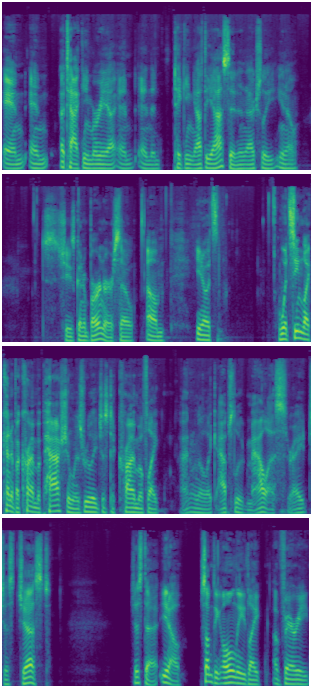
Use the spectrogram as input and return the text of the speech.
and and attacking Maria and and then taking out the acid and actually you know she's going to burn her. So um you know it's what seemed like kind of a crime of passion was really just a crime of like I don't know like absolute malice, right? Just just just a you know something only like a very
